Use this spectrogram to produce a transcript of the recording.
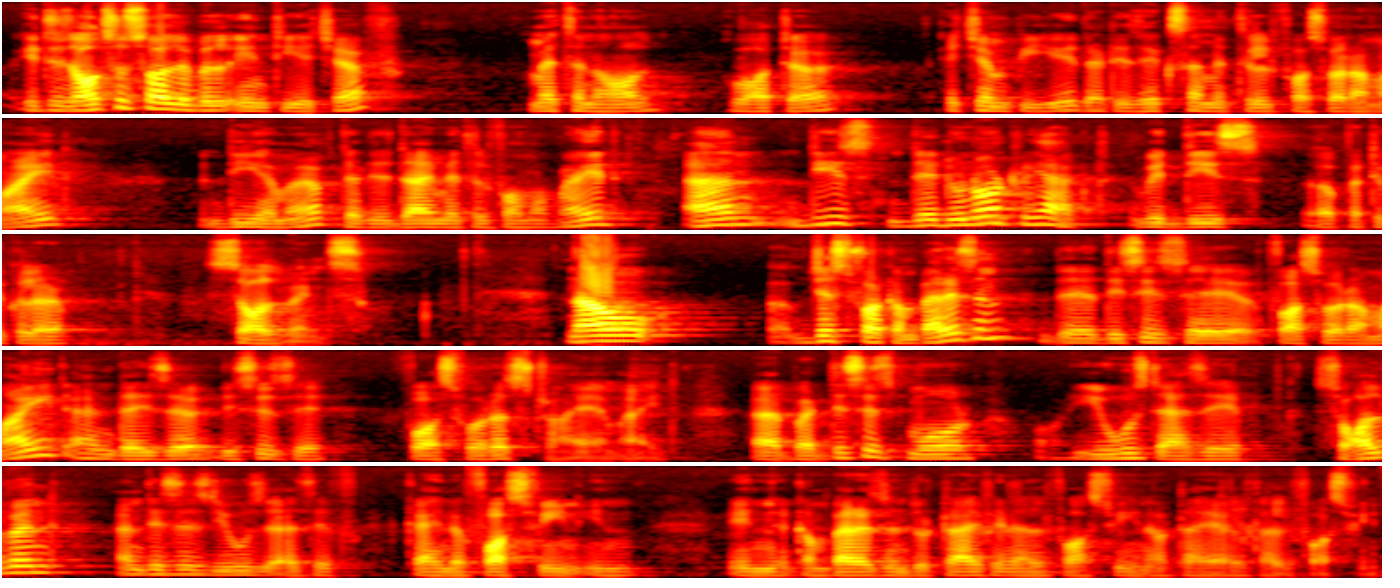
it is also soluble in THF, methanol, water, HMPA that is hexamethyl phosphoramide, DMF that is dimethyl formamide and these they do not react with these uh, particular solvents. Now just for comparison the, this is a phosphoramide and there is a this is a phosphorus triamide uh, but this is more used as a solvent and this is used as a kind of phosphine in, in comparison to triphenyl phosphine or trialkyl phosphine.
